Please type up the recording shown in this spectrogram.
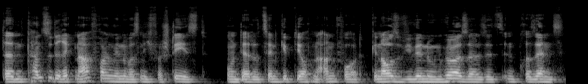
dann kannst du direkt nachfragen, wenn du was nicht verstehst. Und der Dozent gibt dir auch eine Antwort. Genauso wie wenn du im Hörsaal sitzt in Präsenz.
